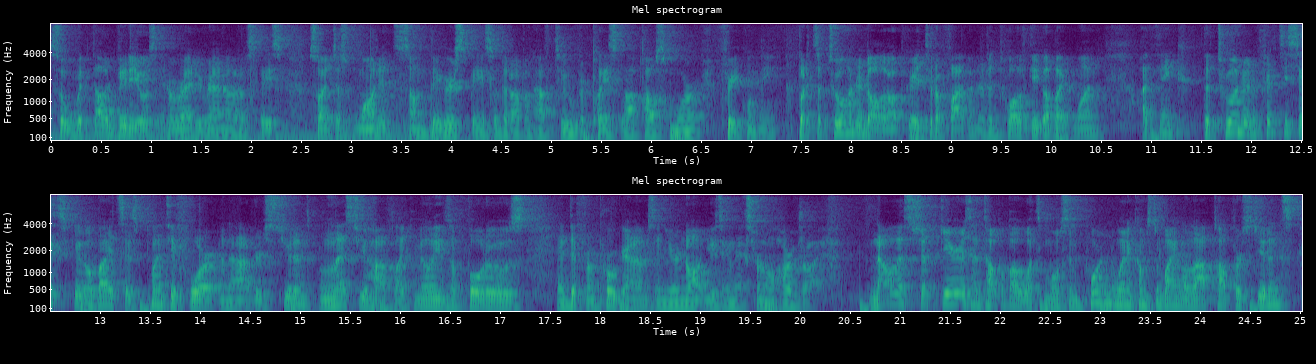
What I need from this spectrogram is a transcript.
So without videos, it already ran out of space. So I just wanted some bigger space so that I don't have to replace laptops more frequently. But it's a $200 upgrade to the 512 gigabyte one. I think the 256 gigabytes is plenty for an average student unless you have like millions of photos and different programs and you're not using an external hard drive. Now let's shift gears and talk about what's most important when it comes to buying a laptop for students,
